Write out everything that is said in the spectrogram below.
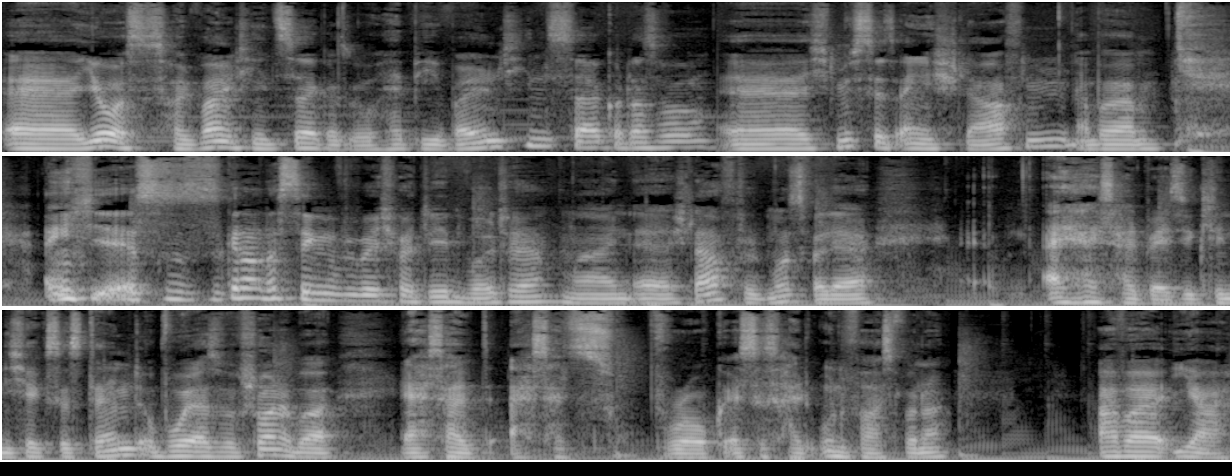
Äh, jo, es ist heute Valentinstag, also Happy Valentinstag oder so. Äh, ich müsste jetzt eigentlich schlafen, aber eigentlich ist es genau das Ding, worüber ich heute reden wollte. Mein äh, Schlafrhythmus, weil der äh, er ist halt basically nicht existent, obwohl er so schon, aber er ist halt, er ist halt so broke, es ist halt unfassbar, ne? Aber ja,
